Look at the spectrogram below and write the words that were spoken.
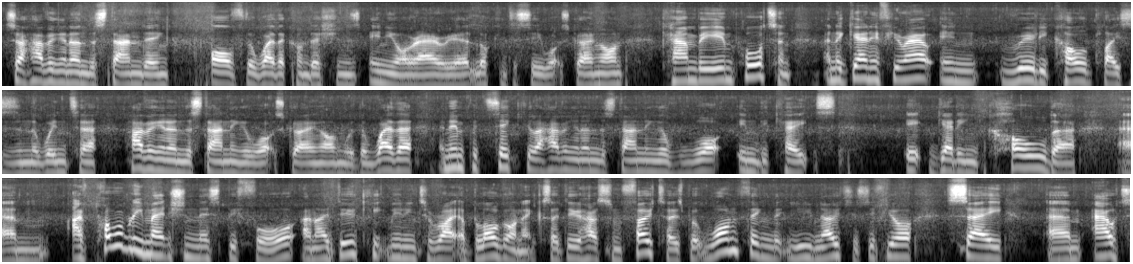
so having an understanding of the weather conditions in your area looking to see what's going on can be important and again if you're out in really cold places in the winter having an understanding of what's going on with the weather and in particular having an understanding of what indicates it getting colder. Um, I've probably mentioned this before, and I do keep meaning to write a blog on it because I do have some photos. But one thing that you notice if you're, say, um, out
